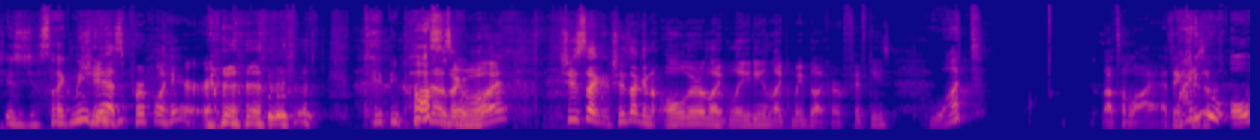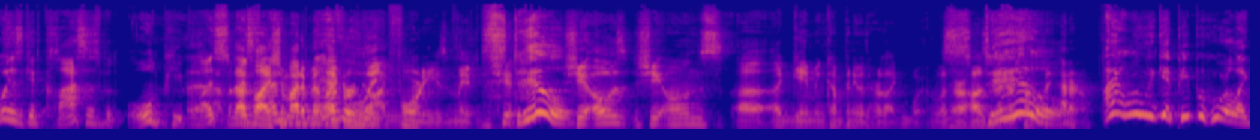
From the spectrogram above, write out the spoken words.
She's just like me. She has purple hair. Can't be possible. I was like, what? She's like she's like an older like lady in like maybe like her fifties. What? That's a lie. I think Why do a- you always get classes with old people? I s- that's I've- why she I've might have been like late forties. Maybe she, Still, she owns she owns a, a gaming company with her like boy- with her husband or Still. something. I don't know. I only get people who are like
